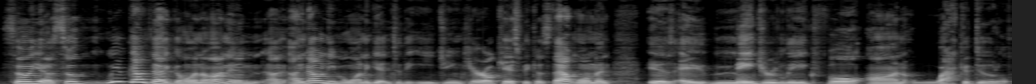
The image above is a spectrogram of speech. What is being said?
So, yeah, so we've got that going on, and I, I don't even want to get into the E. Jean Carroll case because that woman is a major league full on wackadoodle.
